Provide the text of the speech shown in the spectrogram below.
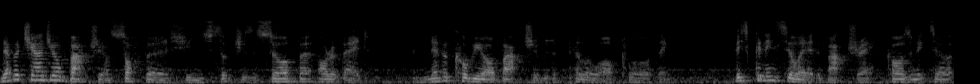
Never charge your battery on soft furnishings such as a sofa or a bed and never cover your battery with a pillow or clothing. This can insulate the battery, causing it to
